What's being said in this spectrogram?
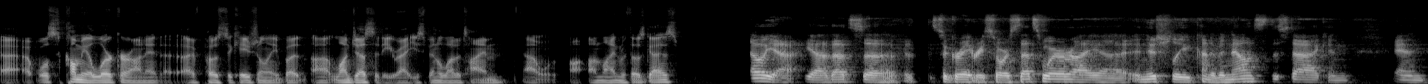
uh, will call me a lurker on it. I post occasionally, but uh, Longecity, right? You spend a lot of time online with those guys. Oh yeah, yeah. That's uh, it's a great resource. That's where I uh, initially kind of announced the stack and and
